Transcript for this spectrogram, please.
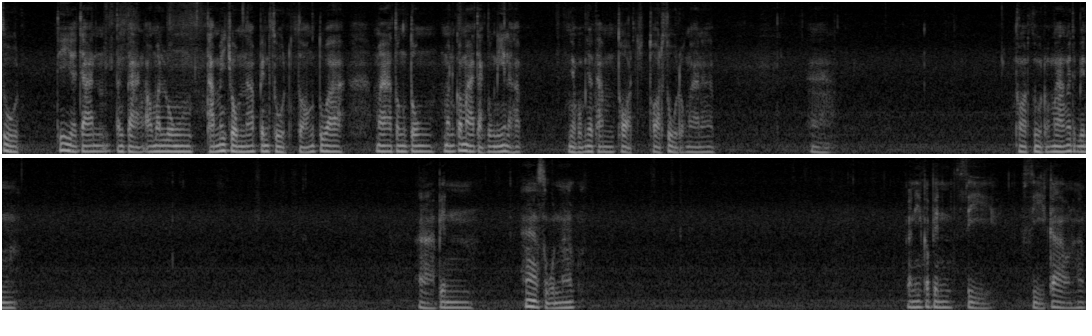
สูตรที่อาจารย์ต่างๆ เอามาลงทำให้ชมนะครับ เป็นสูตรสองตัวมาตรงๆ มันก็มาจากตรงนี้แหละครับ เนี่ยผมจะทำถอดถอดสูตรออกมานะครับอถอดสูตรออกมาก็จะเป็นอ่าเป็นห้าศูนย์นะครับ อันนี้ก็เป็นสี่สี่เก้านะครับ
